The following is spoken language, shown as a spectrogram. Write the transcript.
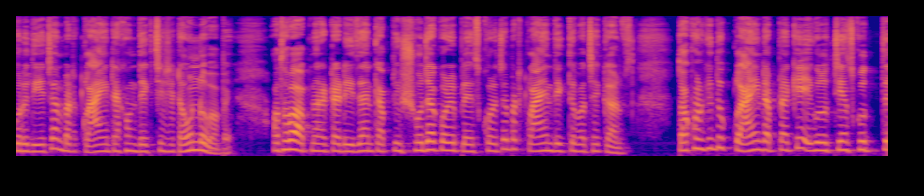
করে দিয়েছেন বাট ক্লায়েন্ট এখন দেখছে সেটা অন্যভাবে। অথবা আপনার একটা ডিজাইনকে আপনি সোজা করে প্লেস করেছেন বাট ক্লায়েন্ট দেখতে পাচ্ছে কার্ভস তখন কিন্তু ক্লায়েন্ট আপনাকে এগুলো চেঞ্জ করতে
